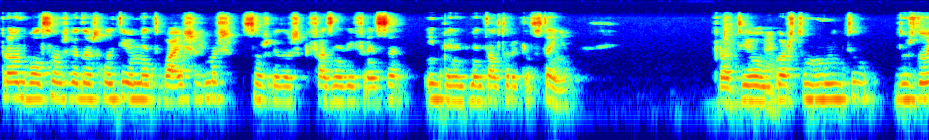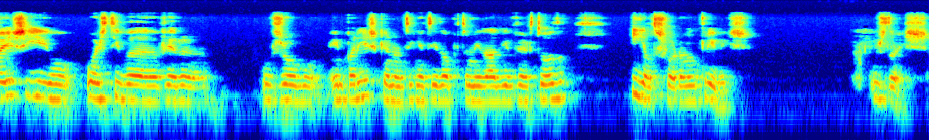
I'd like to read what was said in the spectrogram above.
para onde são jogadores relativamente baixos, mas são jogadores que fazem a diferença independentemente da altura que eles tenham. Pronto, eu é. gosto muito dos dois e eu hoje estive a ver o jogo em Paris, que eu não tinha tido a oportunidade de o ver todo, e eles foram incríveis. Os dois.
